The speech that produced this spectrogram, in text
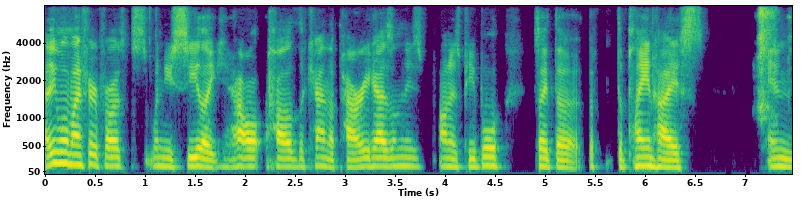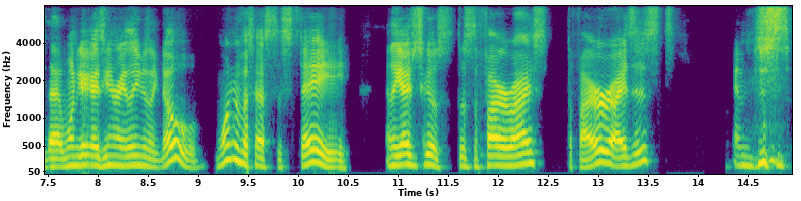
think one of my favorite parts when you see like how how the kind of the power he has on these on his people. It's like the the, the plane heist, and that one guy's getting ready to leave. He's like, no, one of us has to stay, and the guy just goes, "Does the fire rise?" The fire rises, and just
